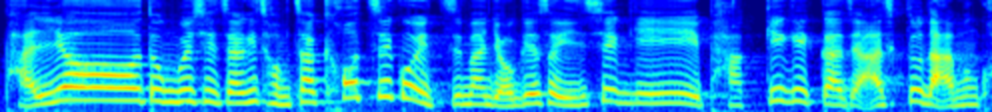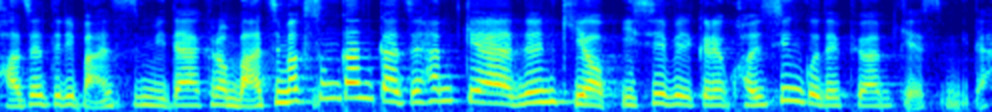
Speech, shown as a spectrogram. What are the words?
반려동물 시장이 점차 커지고 있지만 여기에서 인식이 바뀌기까지 아직도 남은 과제들이 많습니다. 그럼 마지막 순간까지 함께하는 기업 21g 권신구 대표와 함께했습니다.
